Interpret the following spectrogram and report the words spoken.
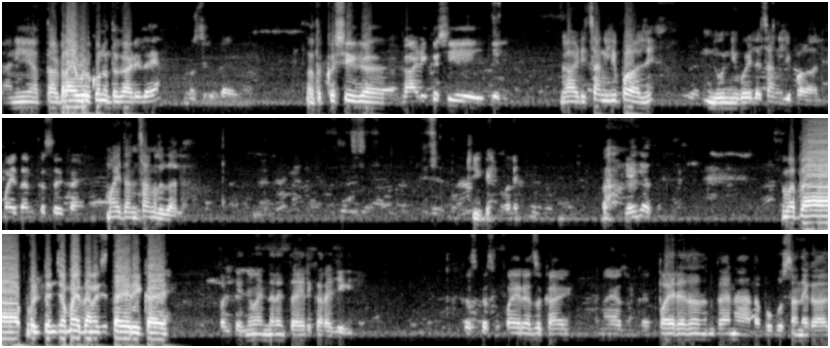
आणि आता ड्रायव्हर कोण होतं गाडीला या? आता कशी ग- गाडी कशी केली? गाडी चांगली पळाली. दोन्ही बैल चांगली पळाली. मैदान कसं काय? मैदान चांगलं झालं. ठीक आहे. मग आता फलटणच्या मैदानाची तयारी काय? पलट्याच्या मैदानाची तयारी करायची की. कसं कसं पायऱ्याचं काय? नाही अजून काय? पायऱ्याचा अजून काय नाही. आता बघू संध्याकाळ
